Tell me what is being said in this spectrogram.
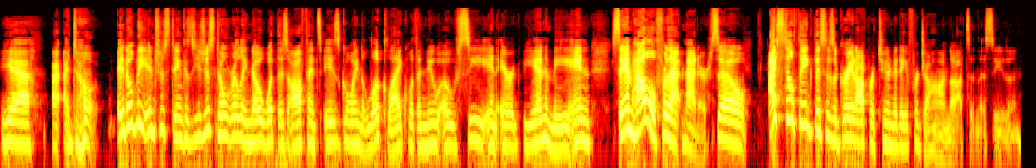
Yeah, I, I don't it'll be interesting because you just don't really know what this offense is going to look like with a new OC in Eric Bieniemy and Sam Howell for that matter. So I still think this is a great opportunity for Jahan Dotson this season.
